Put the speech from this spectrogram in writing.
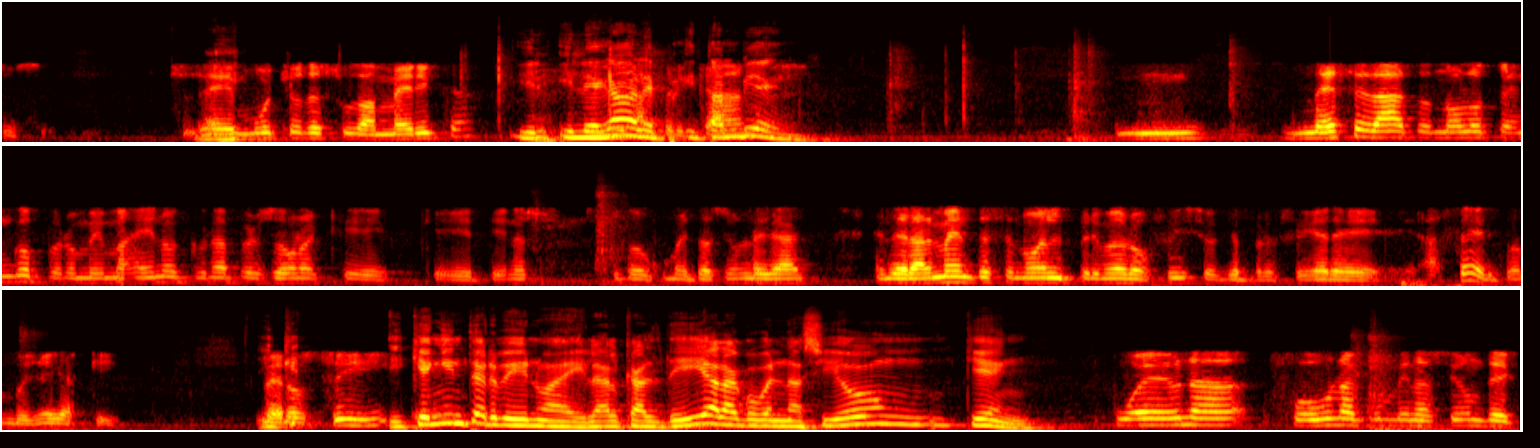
sí, sí. Eh, muchos de Sudamérica. I- Ilegales y también. Mm, Ese dato no lo tengo, pero me imagino que una persona que, que tiene su, su documentación legal, generalmente ese no es el primer oficio que prefiere hacer cuando llega aquí. ¿Y Pero qué- sí, ¿Y quién intervino ahí? ¿La alcaldía, la gobernación? ¿Quién? fue una fue una combinación de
